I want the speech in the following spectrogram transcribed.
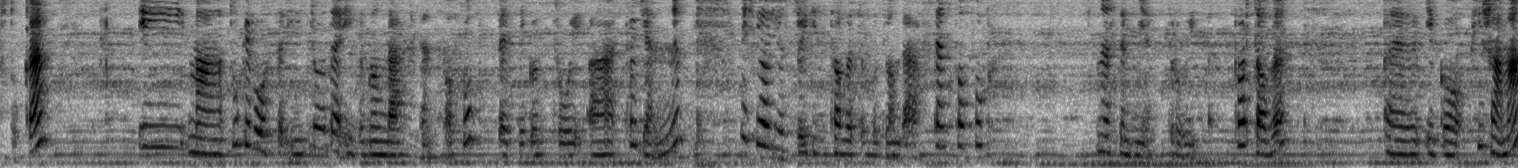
sztukę. I ma długie włosy i brodę i wygląda w ten sposób. To jest jego strój e, codzienny. Jeśli chodzi o strój wizytowy, to wygląda w ten sposób. Następnie strój sportowy. E, jego piżama.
